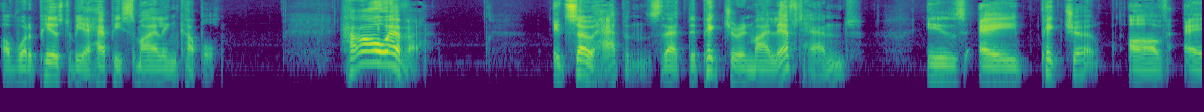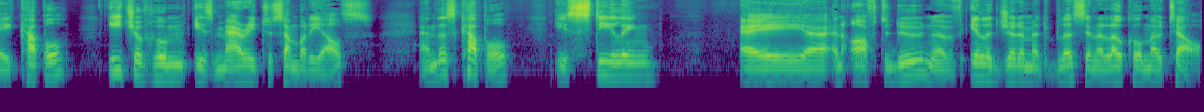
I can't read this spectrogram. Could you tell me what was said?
of what appears to be a happy, smiling couple. However, it so happens that the picture in my left hand is a picture of a couple, each of whom is married to somebody else, and this couple is stealing a uh, an afternoon of illegitimate bliss in a local motel.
